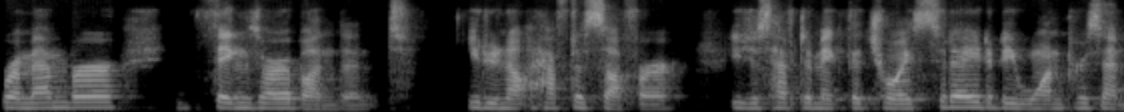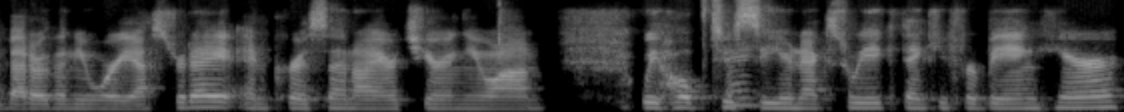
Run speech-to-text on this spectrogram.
Remember, things are abundant. You do not have to suffer. You just have to make the choice today to be 1% better than you were yesterday. And Chris and I are cheering you on. We hope to Right. see you next week. Thank you for being here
